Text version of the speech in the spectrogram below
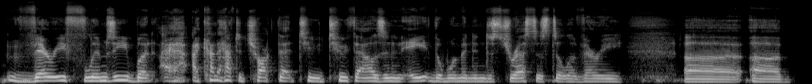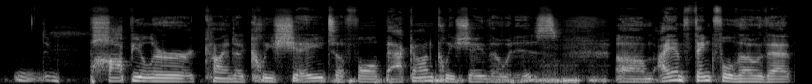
very flimsy but I, I kind of have to chalk that to 2008 the woman in distress is still a very uh, uh, popular kind of cliche to fall back on, cliche though it is. Um, I am thankful though that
